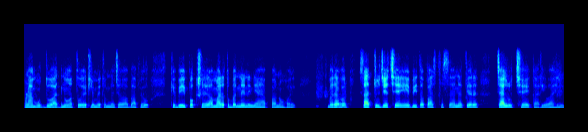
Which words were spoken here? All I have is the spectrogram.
પણ આ મુદ્દો આજનો હતો એટલે મેં તમને જવાબ આપ્યો કે બે પક્ષે અમારે તો બંનેને ન્યાય આપવાનો હોય. બરાબર? સાચું જે છે એ બી તપાસ થશે અને અત્યારે ચાલુ જ છે એ કાર્યવાહી.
